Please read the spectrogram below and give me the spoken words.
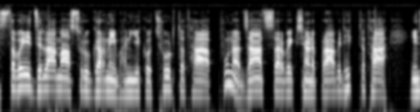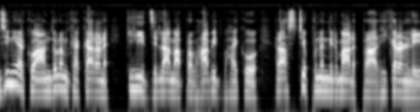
सबै जिल्लामा सुरु गर्ने भनिएको छुट तथा पुनः जाँच सर्वेक्षण प्राविधिक तथा इन्जिनियरको आन्दोलनका कारण केही जिल्लामा प्रभावित भएको राष्ट्रिय पुनर्निर्माण प्राधिकरणले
